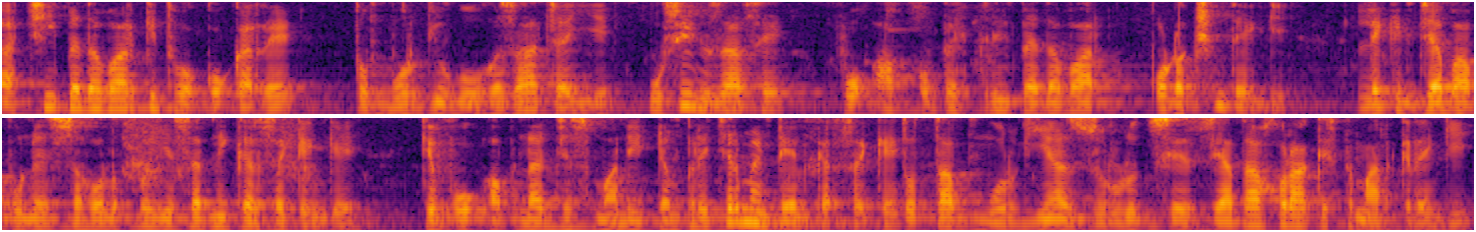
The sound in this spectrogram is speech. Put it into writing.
अच्छी पैदावार की तो कर रहे हैं तो मुर्गियों को गज़ा चाहिए। उसी गज़ा से वो आपको बेहतरीन पैदावार प्रोडक्शन देंगी। लेकिन जब आप उन्हें सहूलत मैसर नहीं कर सकेंगे कि वो अपना जिसमानी टेम्परेचर मेंटेन कर सकें तो तब मुर्गियाँ ज़रूरत से ज़्यादा खुराक इस्तेमाल करेंगी,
